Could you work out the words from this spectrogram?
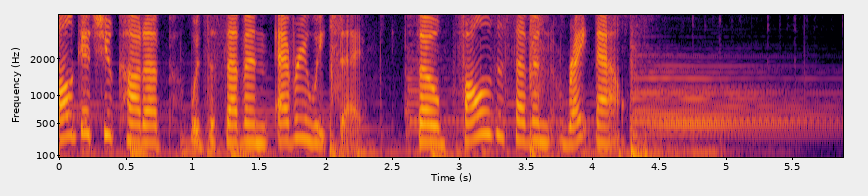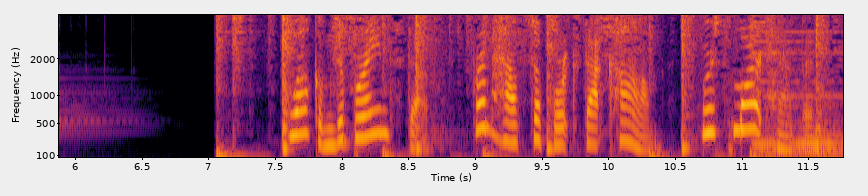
I'll get you caught up with the seven every weekday. So follow the seven right now. Welcome to Brain Stuff from HowStuffWorks.com, where smart happens.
